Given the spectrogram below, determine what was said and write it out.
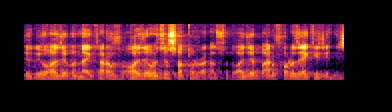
যদি ওয়াজেব নয় কারণ ওয়াজেব হচ্ছে সতেরো টাকা শুধু। ওয়াজেব আর ফরজ একই জিনিস।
